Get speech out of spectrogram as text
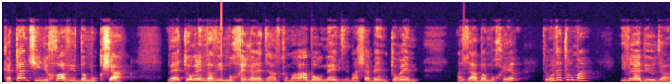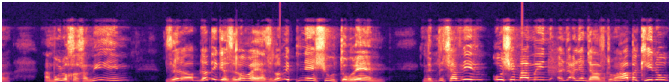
קטן שהניחו אביו במוקשה והיה תורם ואביו מוכר על ידיו, כלומר אבא עומד ומה שהבן תורם אז אבא מוכר, תרומות התרומה, דברי רבי יהודה. אמרו לו חכמים, זה לא, לא בגלל, זה לא ראייה, זה לא מפני שהוא תורם, מפני שאביו הוא שמאמין על, על ידיו, כלומר אבא כאילו,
